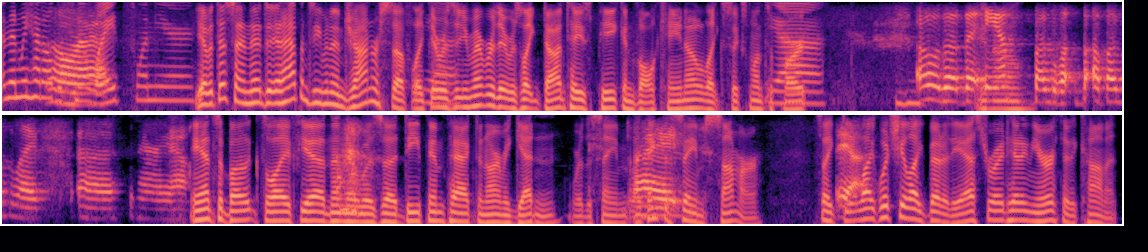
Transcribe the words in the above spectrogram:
And then we had all the All Snow right. Whites one year. Yeah, but this and it, it happens even in genre stuff. Like there was, you remember there was like Dante's Peak and Volcano, like six months apart. Yeah. Oh, the the You ant bug a bug's life uh, scenario. Ants a Bug's Life, yeah, and then there was uh, Deep Impact and Armageddon were the same. I think the same summer. It's like, do Yeah. you like which you like better, the asteroid hitting the Earth or the comet?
